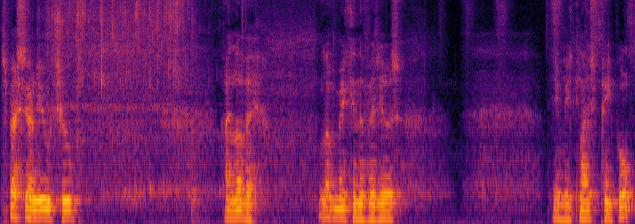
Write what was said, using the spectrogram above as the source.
Especially on YouTube. I love it. Love making the videos. You meet nice people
